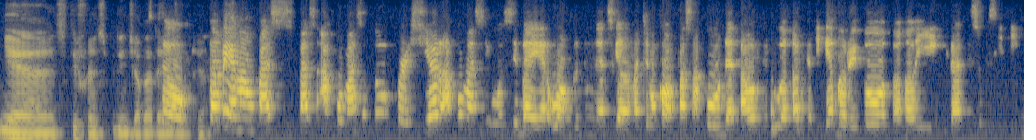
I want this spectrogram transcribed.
Yeah, it's difference between Jakarta and So, Jogja. tapi emang pas pas aku masuk tuh first year aku masih mesti bayar uang gedung dan segala macam kok pas aku udah tahun kedua tahun ketiga baru itu totally gratis subsidi.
